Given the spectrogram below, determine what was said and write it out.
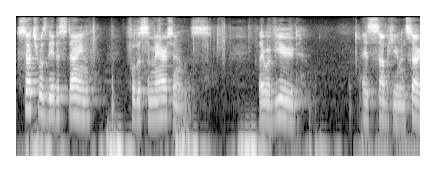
Such was their disdain for the Samaritans. They were viewed as subhuman. So,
